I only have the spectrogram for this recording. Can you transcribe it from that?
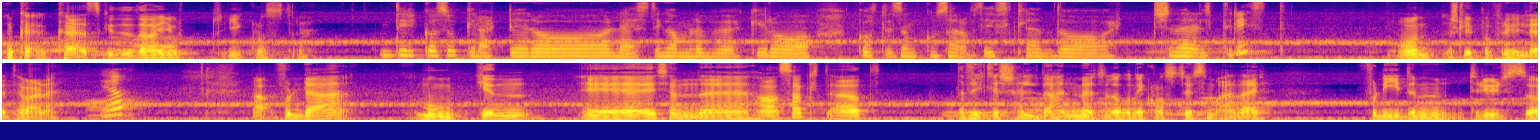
Hva, hva skulle du da gjort i klosteret? Dyrka sukkererter og lest i gamle bøker og gått litt sånn konservativt kledd og vært generelt trist. Og slippe å forholde deg til å være det? Ja. Ja, for det munken jeg kjenner har sagt, er at det er fryktelig sjelden han møter noen i kloster som er der fordi de tror så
